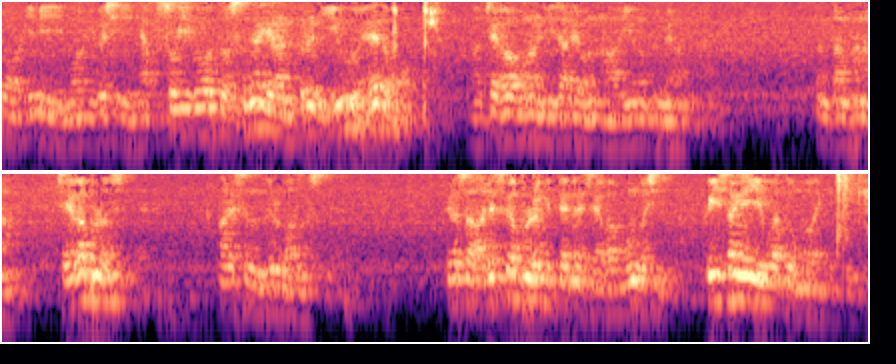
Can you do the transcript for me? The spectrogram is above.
또 이미 뭐 이것이 약속이고 또 선약이라는 그런 이유 외에도 어, 제가 오늘 이 자리에 온 어, 이유는 분명합니다. 단 하나 제가 때 아리스는 늘 와줬습니다. 그래서 아리스가 불렀기 때문에 제가 온 것입니다. 그 이상의 이유가 또 뭐가 있겠습니까?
